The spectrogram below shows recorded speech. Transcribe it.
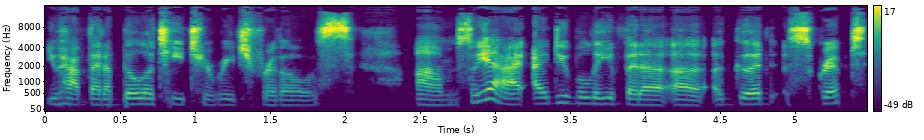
you have that ability to reach for those. Um, so yeah, I, I, do believe that a, a, good script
